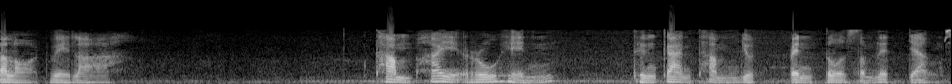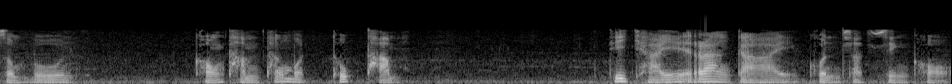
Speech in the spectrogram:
ตลอดเวลาทำให้รู้เห็น ถึงการทำหยุดเป็นตัวสำเร็จอย่างสมบูรณ์ ของธรรมทั้งหมดทุกธรรม ที่ใช้ร่างกายคนสัตว์สิ่งของ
